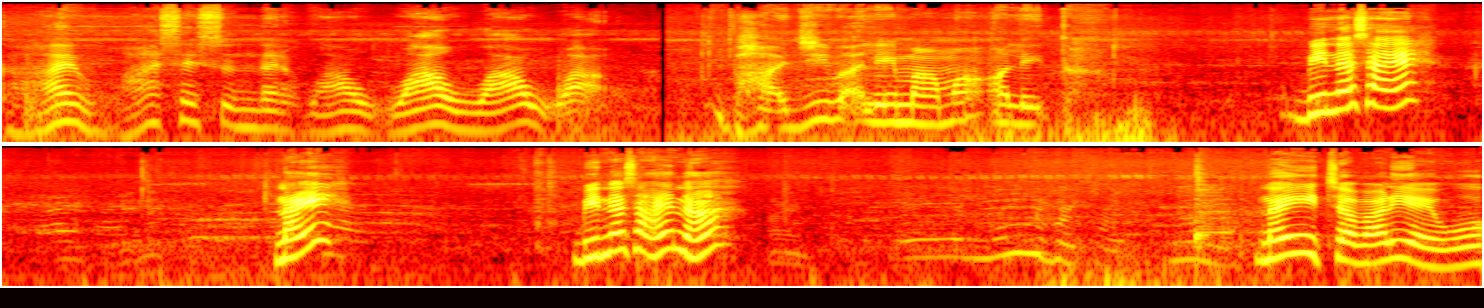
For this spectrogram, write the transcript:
काय वास आहे सुंदर. Wow wow wow wow. भाजीवाले मामा आलेत. बिनस आहे? नाही? बिनस आहे ना? नाही चवाळी आहे वो.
